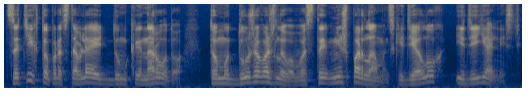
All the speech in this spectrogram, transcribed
Це ті, хто представляють думки народу. Тому дуже важливо вести міжпарламентський діалог і діяльність.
